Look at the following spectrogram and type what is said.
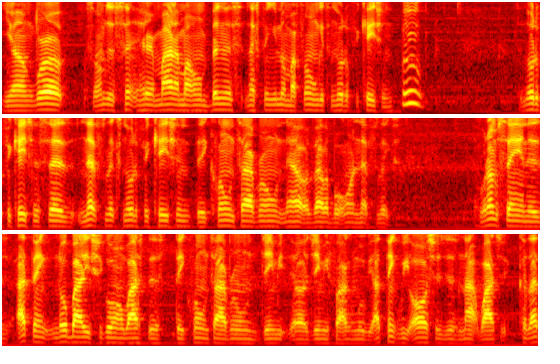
Young world. So I'm just sitting here minding my own business. Next thing you know, my phone gets a notification. Boop. The notification says Netflix notification. They Cloned Tyrone now available on Netflix. What I'm saying is, I think nobody should go and watch this. They Cloned Tyrone Jamie uh, Jamie Foxx movie. I think we all should just not watch it because I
